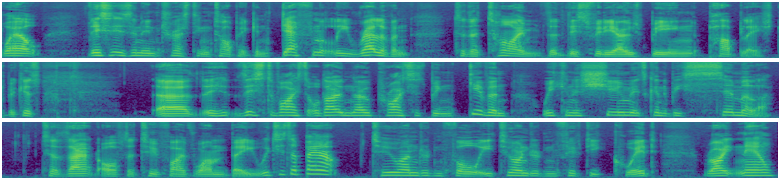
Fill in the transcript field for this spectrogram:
well, this is an interesting topic and definitely relevant to the time that this video is being published because uh, this device, although no price has been given, we can assume it's going to be similar to that of the 251B, which is about 240, 250 quid right now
